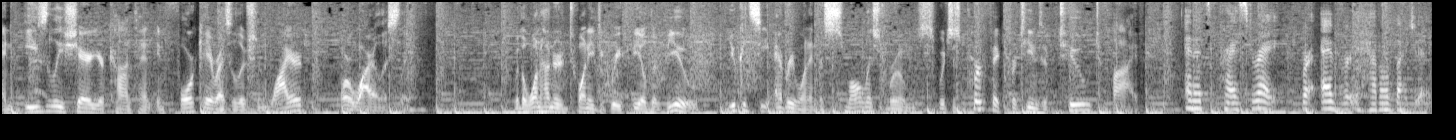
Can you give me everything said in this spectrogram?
and easily share your content in 4K resolution wired or wirelessly. With a 120 degree field of view, you can see everyone in the smallest rooms, which is perfect for teams of two to five. And it's priced right for every huddle budget.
